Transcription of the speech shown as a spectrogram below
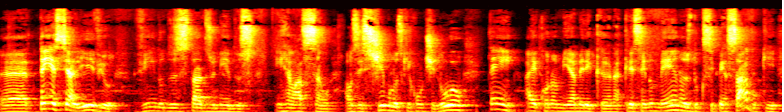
É, tem esse alívio vindo dos Estados Unidos em relação aos estímulos que continuam, tem a economia americana crescendo menos do que se pensava, o que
